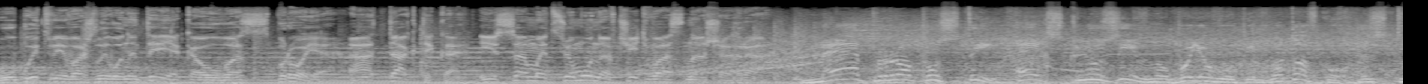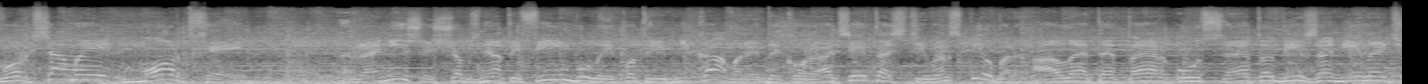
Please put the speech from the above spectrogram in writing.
У битві важливо не те, яка у вас зброя, а тактика. І саме цьому навчить вас наша гра. Не пропусти ексклюзивну бойову підготовку з творцями Мортхейм. Раніше, щоб зняти фільм, були потрібні камери, декорації та Стівен Спілберг. Але тепер усе тобі замінить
